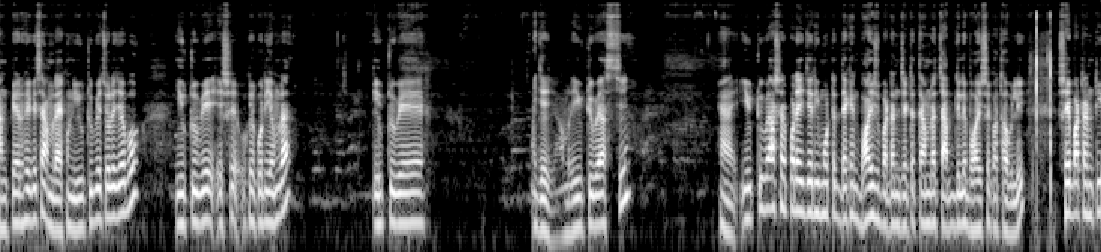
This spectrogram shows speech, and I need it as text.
আনপেয়ার হয়ে গেছে, আমরা এখন ইউটিউবে চলে যাব। ইউটিউবে এসে ওকে করি আমরা। ইউটিউবে যে আমরা ইউটিউবে আসছি। হ্যাঁ ইউটিউবে আসার পরে এই যে রিমোটের দেখেন ভয়েস বাটন যেটাতে আমরা চাপ দিলে ভয়েসে কথা বলি, সেই বাটনটি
